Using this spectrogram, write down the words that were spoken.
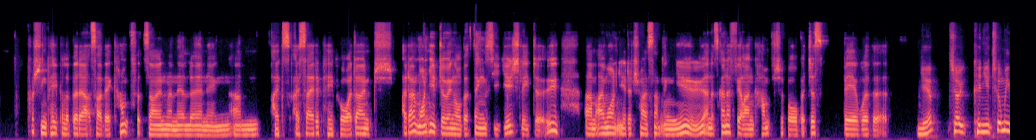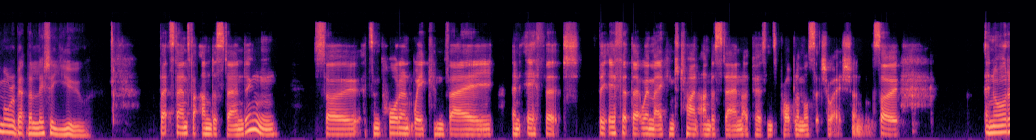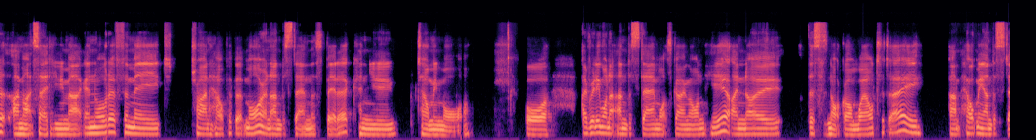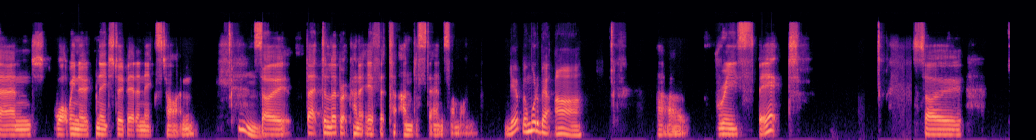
pushing people a bit outside their comfort zone when they're learning. Um, I, I, say to people, I don't, I don't want you doing all the things you usually do. Um, I want you to try something new, and it's going to feel uncomfortable, but just bear with it. Yep. So, can you tell me more about the letter U? That stands for understanding. So, it's important we convey an effort, the effort that we're making to try and understand a person's problem or situation. So, in order, I might say to you, Mark, in order for me to try and help a bit more and understand this better, can you tell me more? Or, I really want to understand what's going on here. I know this has not gone well today. Um, help me understand what we need, to do better next time. Hmm. So that deliberate kind of effort to understand someone. Yep. And what about R? Uh, respect. So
